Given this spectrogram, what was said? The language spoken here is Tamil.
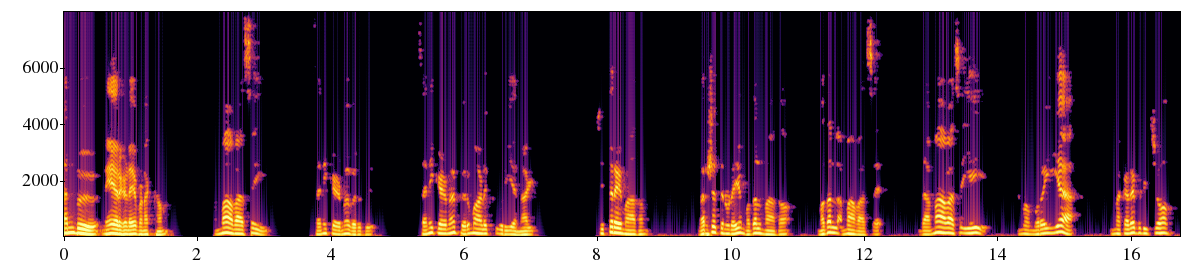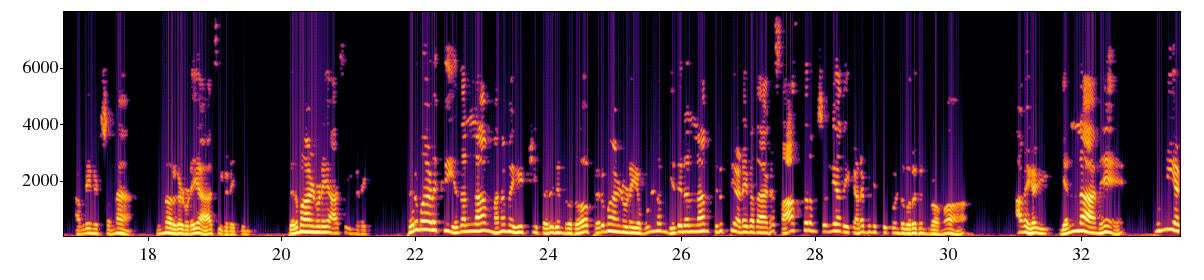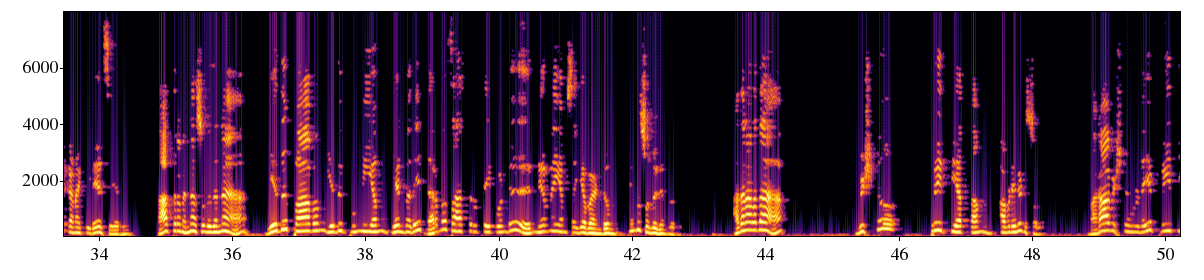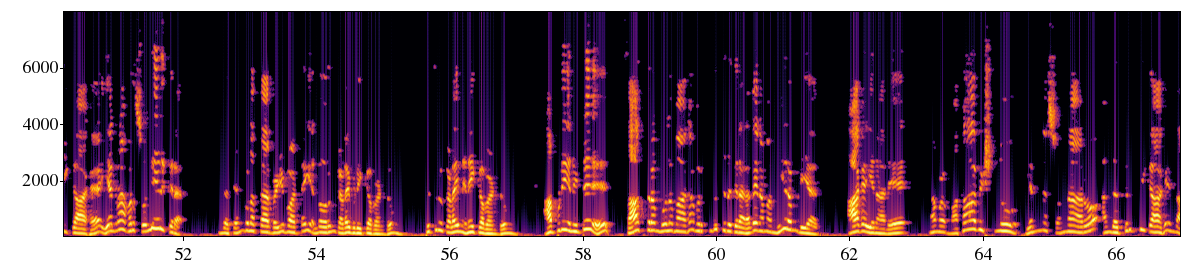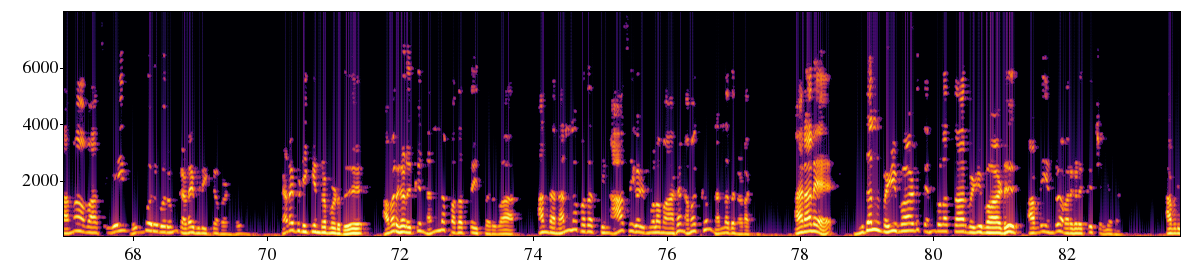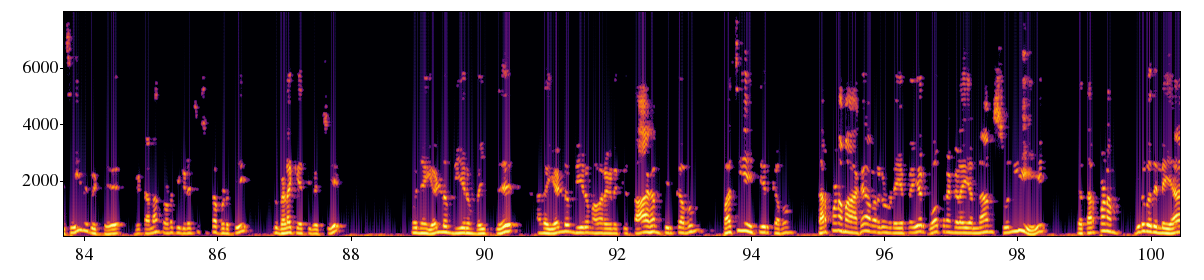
அன்பு நேயர்களே வணக்கம். அமாவாசை சனிக்கிழமை வருது. சனிக்கிழமை பெருமாளுக்கு உரிய நாள். சித்திரை மாதம் வருஷத்தினுடைய முதல் மாதம் முதல் அமாவாசை. இந்த அமாவாசையை நம்ம முறையாக நம்ம கடைபிடித்தோம் அப்படின்னு சொன்னால் முன்னோர்களுடைய ஆசி கிடைக்கும். பெருமாளுடைய ஆசையும் கிடைக்கும். பெருமாளுக்கு எதெல்லாம் மனமகிழ்ச்சி தருகின்றதோ பெருமாளுடைய உள்ளம் எதிலெல்லாம் திருப்தி அடைவதாக சாஸ்திரம் சொல்லி அதை கடைபிடித்துக் கொண்டு வருகின்றோமோ அவைகள் எல்லாமே புண்ணிய கணக்கிலே சேரும். சாஸ்திரம் என்ன சொல்லுதுன்னா எது பாவம் எது புண்ணியம் என்பதை தர்ம சாஸ்திரத்தை கொண்டு நிர்ணயம் செய்ய வேண்டும் என்று சொல்லுகின்றது. அதனாலதான் விஷ்ணு பிரீத்தியத்தம் அப்படின்னு சொல்லும் மகாவிஷ்ணுவனுடைய பிரீத்திக்காக ஏன்னா அவர் சொல்லி இருக்கிறார் இந்த தென்புலத்தார் வழிபாட்டை எல்லோரும் கடைபிடிக்க வேண்டும் பித்ருக்களை நினைக்க வேண்டும் அப்படின்னுட்டு சாஸ்திரம் மூலமாக அவர் கொடுத்திருக்கிறார். அதை நம்ம மீற முடியாது. ஆகையினாலே நம்ம மகாவிஷ்ணு என்ன சொன்னாரோ அந்த திருப்திக்காக இந்த அமாவாசையை ஒவ்வொருவரும் கடைபிடிக்க வேண்டும். கடைபிடிக்கின்ற பொழுது அவர்களுக்கு நல்ல பதத்தை தருவார். அந்த நல்ல பதத்தின் ஆசைகள் மூலமாக நமக்கும் நல்லது நடக்கும். அதனாலே முதல் வழிபாடு தென்புலத்தார் வழிபாடு அப்படி என்று அவர்களுக்கு செய்ய வேண்டும். அப்படி செய்து விட்டு வீட்டெல்லாம் தொடச்சி கிடச்சி சுத்தப்படுத்தி ஒரு விளக்கேற்றி வச்சு கொஞ்சம் எள்ளும் நீரும் வைத்து அந்த எள்ளும் நீரும் அவர்களுக்கு தாகம் தீர்க்கவும் பசியை தீர்க்கவும் தர்ப்பணமாக அவர்களுடைய பெயர் கோத்திரங்களை எல்லாம் சொல்லி இந்த தர்ப்பணம் விடுவதில்லையா?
